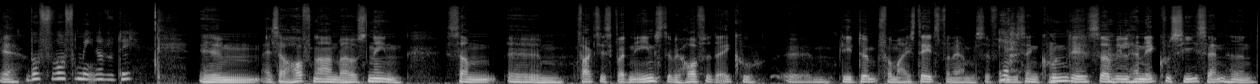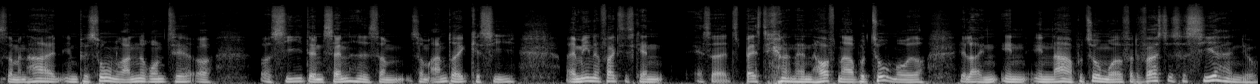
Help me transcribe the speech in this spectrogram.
Ja. Hvorfor, hvorfor mener du det? Øhm, altså hofnaren var jo sådan en, som øhm, faktisk var den eneste ved hoffet, der ikke kunne øh, blive dømt for majestætsfornærmelse, fordi ja. hvis han kunne det, så ville han ikke kunne sige sandheden. Så man har en person rendende rundt til at, at sige den sandhed, som, som andre ikke kan sige. Og jeg mener faktisk, at han, altså, at spastikeren er en hofnar på to måder, eller en, en, en nar på to måder. For det første, så siger han jo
